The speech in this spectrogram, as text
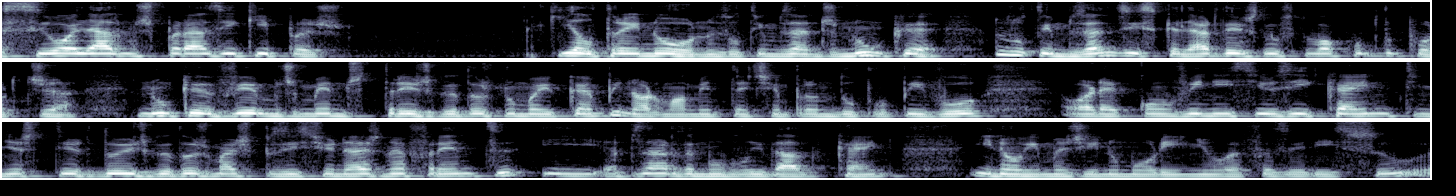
Se olharmos para as equipas que ele treinou nos últimos anos, nunca, nos últimos anos e se calhar desde o Futebol Clube do Porto já, nunca vemos menos de três jogadores no meio campo e normalmente tens sempre um duplo pivô. Ora, com Vinícius e Kane tinhas de ter dois jogadores mais posicionais na frente e apesar da mobilidade de Kane, e não imagino o Mourinho a fazer isso,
